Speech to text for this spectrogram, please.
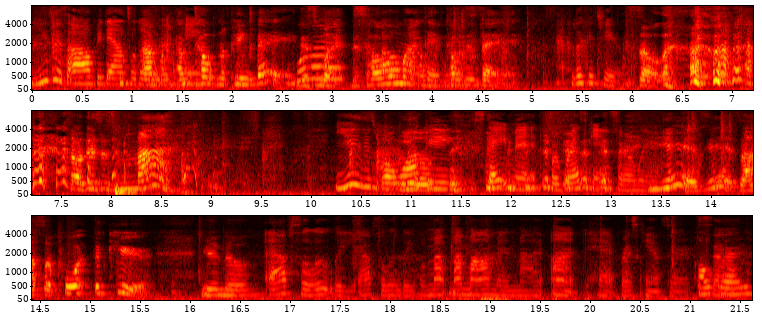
you just all bedazzled I'm, I'm pink. toting a pink bag what? this month. This whole oh month, I'm toting this bag. Look at you. So, so this is my You just a walking statement for breast cancer awareness. Yes, yes. I support the cure. You know. Absolutely, absolutely. Well, my my mom and my aunt had breast cancer, okay. so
